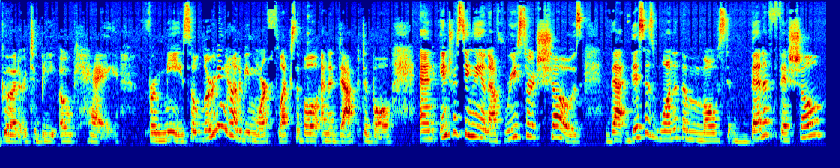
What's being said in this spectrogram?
good or to be okay for me. So, learning how to be more flexible and adaptable. And interestingly enough, research shows that this is one of the most beneficial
